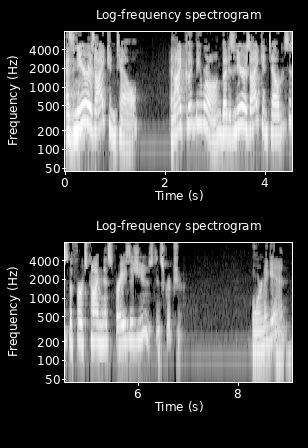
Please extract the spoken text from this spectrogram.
As near as I can tell, and I could be wrong, but as near as I can tell, this is the first time this phrase is used in scripture. Born again.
